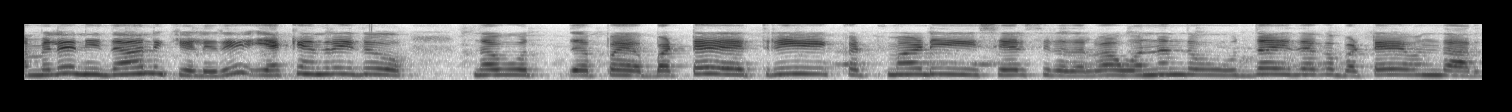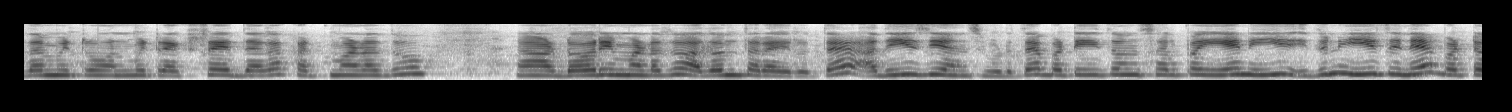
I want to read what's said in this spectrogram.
ಆಮೇಲೆ ನಿಧಾನ ಕೇಳಿರಿ. ಯಾಕೆಂದರೆ ಇದು ನಾವು ಪ ಬಟ್ಟೆ ತ್ರೀ ಕಟ್ ಮಾಡಿ ಸೇರಿಸಿರೋದಲ್ವ? ಒಂದೊಂದು ಉದ್ದ ಇದ್ದಾಗ ಬಟ್ಟೆ ಒಂದು ಅರ್ಧ ಮೀಟ್ರ್, ಒಂದು ಮೀಟ್ರ್ ಎಕ್ಸ್ಟ್ರಾ ಇದ್ದಾಗ ಕಟ್ ಮಾಡೋದು ಡೋರಿ ಮಾಡೋದು ಅದೊಂಥರ ಇರುತ್ತೆ. ಅದು ಈಸಿ ಅನಿಸ್ಬಿಡುತ್ತೆ. ಬಟ್ ಇದೊಂದು ಸ್ವಲ್ಪ ಏನು ಈ, ಇದನ್ನು ಈಸಿನೇ, ಬಟ್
